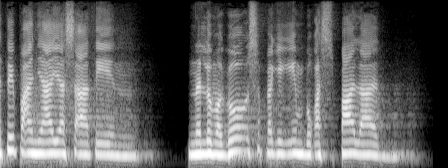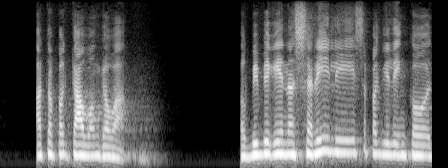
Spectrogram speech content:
ito'y paanyaya sa atin na lumago sa pagiging bukas palad at mapagkawang gawa. Pagbibigay ng sarili sa paglilingkod,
